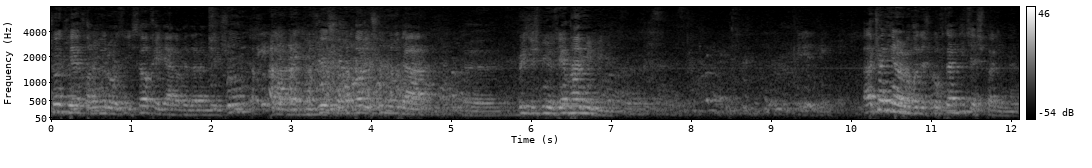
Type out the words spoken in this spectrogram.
چون که خانم روز ایسا خیلی علاقه دارم بهشون در نتیجه شما کارشون رو در بریتیش میوزیم هم می‌بینید چون که رو به خودش گفتم هیچ اشکالی نداره.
